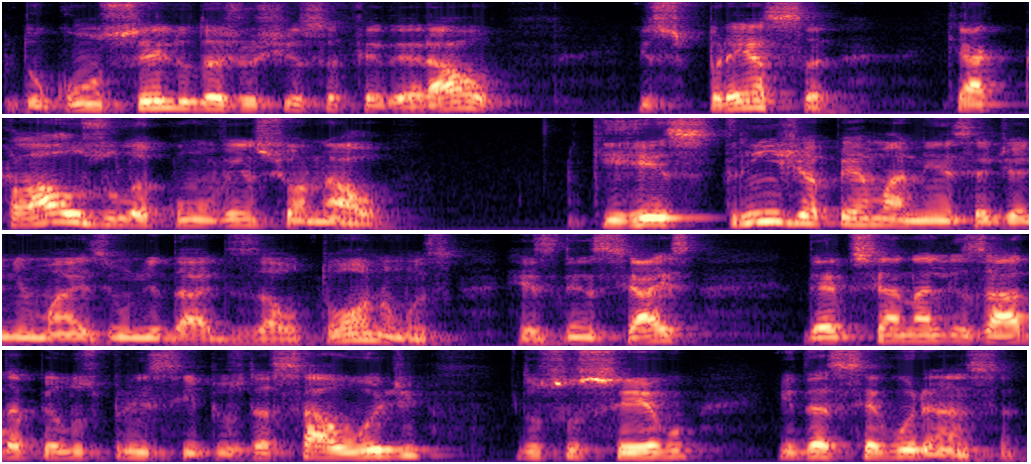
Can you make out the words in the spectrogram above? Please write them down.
do Conselho da Justiça Federal expressa que a cláusula convencional que restringe a permanência de animais em unidades autônomas residenciais deve ser analisada pelos princípios da saúde, do sossego e da segurança.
